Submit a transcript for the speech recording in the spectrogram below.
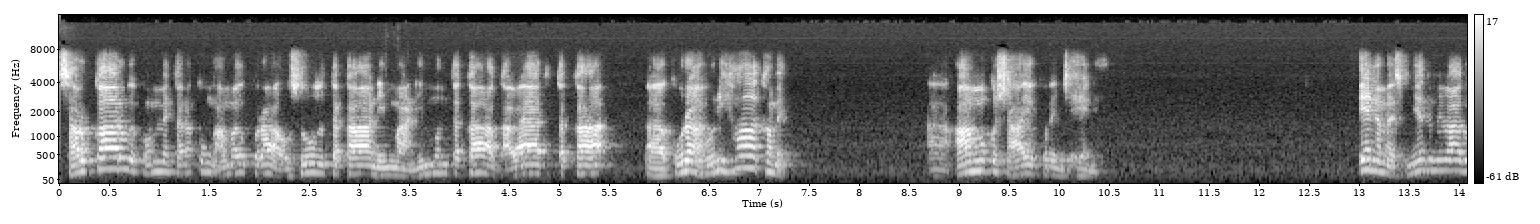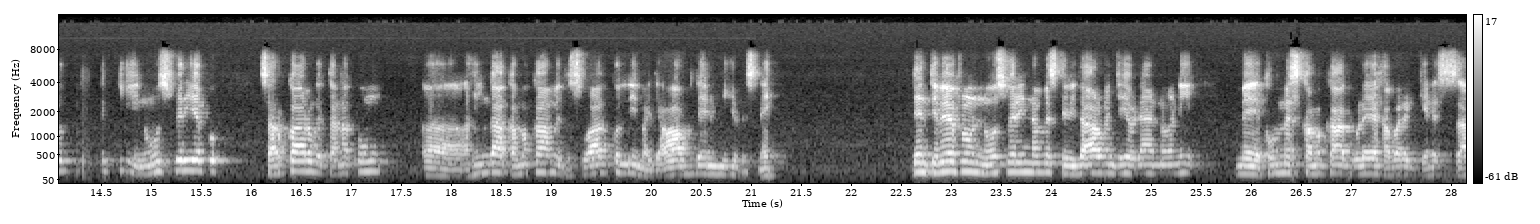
ಸರ್ಕಾರಗೆ ಕೊಮ್ಮೆ ತನಕುಂ ಅಮಲ್ ಕುರ ಉಸೂಲ್ ತಕ ನಿಮ್ಮ ನಿಮ್ಮುಂತಕ ಗವಾತ್ ತಕ ಕುರ ಹುರಿಹಾ ಕಮೆ ආමුක ශායකුරෙන් ජෙහෙනේ එනමස් මියද මිවාගුත්කි නූස්පෙරියපු ಸರ್ಕಾರಗೆ ತನಕುಂ ಹಿಂಗಾ ಕಮಕಾಮೆದು ಸುವಾಲ್ ಕೊಲ್ಲಿಮ ಜವಾಬ್ ದೇನ ಮಿಹೆಸ್ನೆ ದೆನ್ ತಿಬೇಫುನ್ ನೂಸ್ವೆರಿನ್ ನವ್ವೆಸ್ ವಿದಾಳವನ್ ಜೆಹಡಾನ್ ನೋನಿ ಮೇ ಕೊಮ್ಮೆಸ್ ಕಮಕಾ ಗುಳೆ ಖಬರ ಗೆನೆಸ್ಸಾ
